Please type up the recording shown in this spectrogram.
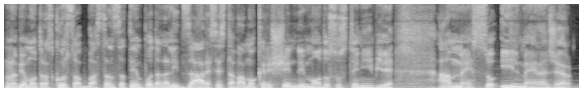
Non abbiamo trascorso abbastanza tempo ad analizzare se stavamo crescendo in modo sostenibile, ha ammesso il manager.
